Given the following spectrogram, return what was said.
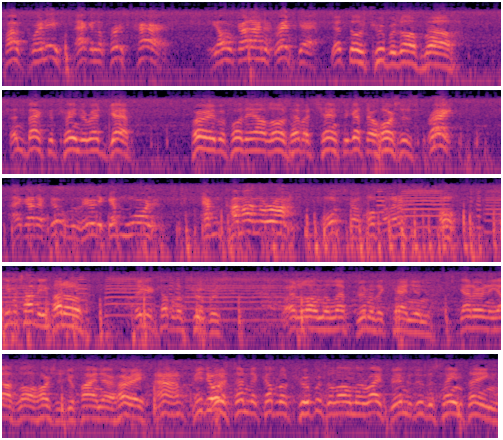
About 20, back in the first car. We all got on at Red Gap. Get those troopers off now. Then back the train to Red Gap. Hurry before the outlaws have a chance to get their horses. Right. I got a bill here to give them warning. Have them come on the run. Oh, stop, oh. Tonto, take a couple of troopers. Right along the left rim of the canyon. Scatter any outlaw horses you find there. Hurry. Ah, me do We'll it. send a couple of troopers along the right rim to do the same thing.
